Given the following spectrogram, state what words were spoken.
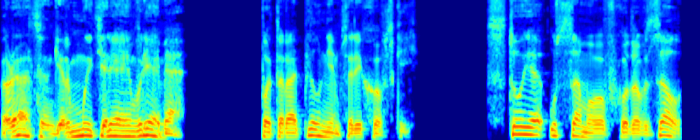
«Ратцингер, мы теряем время!» — поторопил немца Риховский. Стоя у самого входа в зал,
